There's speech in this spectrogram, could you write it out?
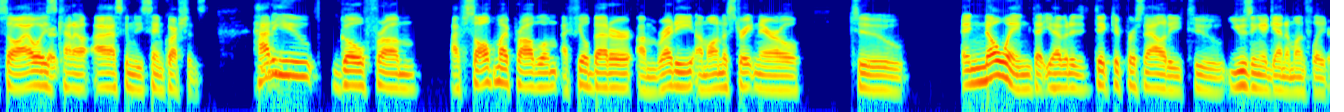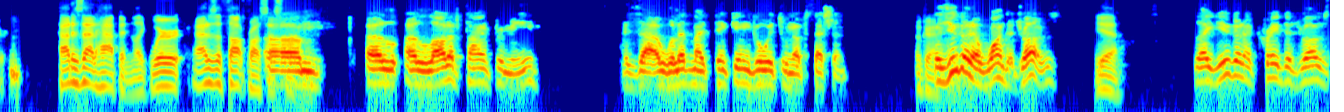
So I always kind of I ask him these same questions. How mm. do you go from I've solved my problem, I feel better, I'm ready, I'm on a straight and narrow to and knowing that you have an addictive personality to using again a month later? How does that happen? Like where how does the thought process um a, a lot of time for me is that I will let my thinking go into an obsession. Okay. Because you're gonna want the drugs. Yeah. Like you're gonna crave the drugs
